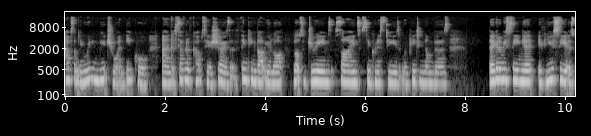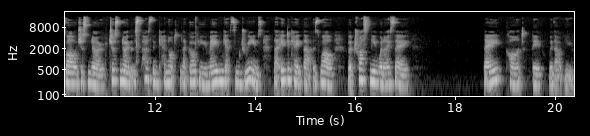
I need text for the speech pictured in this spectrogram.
have something really mutual and equal. And the Seven of Cups here shows that they're thinking about your lot. Lots of dreams, signs, synchronicities, repeating numbers, they're going to be seeing it. If you see it as well, just know, just know that this person cannot let go of you. You may even get some dreams that indicate that as well. But trust me when I say, they can't live without you.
